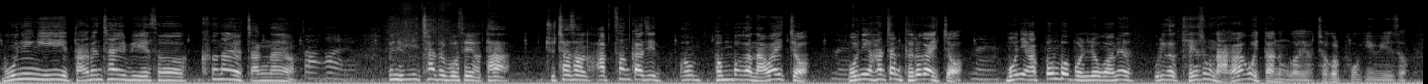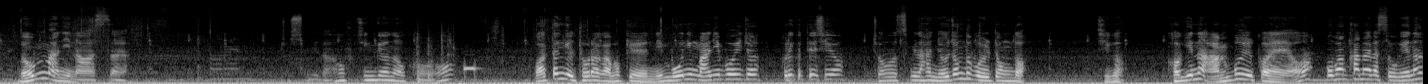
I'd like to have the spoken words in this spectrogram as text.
모닝이 다른 차에 비해서 크나요, 작나요? 작아요. 회원님, 이 차들 보세요. 다 주차선 앞선까지 어, 범버가 나와 있죠? 네. 모닝 한참 들어가 있죠? 네. 모니 앞범버 보려고 하면 우리가 계속 나가고 있다는 거예요. 저걸 보기 위해서. 너무 많이 나왔어요. 좋습니다. 후진겨 놓고 왔던 길 돌아가 볼게요. 님 모닝 많이 보이죠? 브레이크 떼세요. 좋습니다. 한 요 정도 보일 정도. 지금 거기는 안 보일 거예요. 후방 카메라 속에는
